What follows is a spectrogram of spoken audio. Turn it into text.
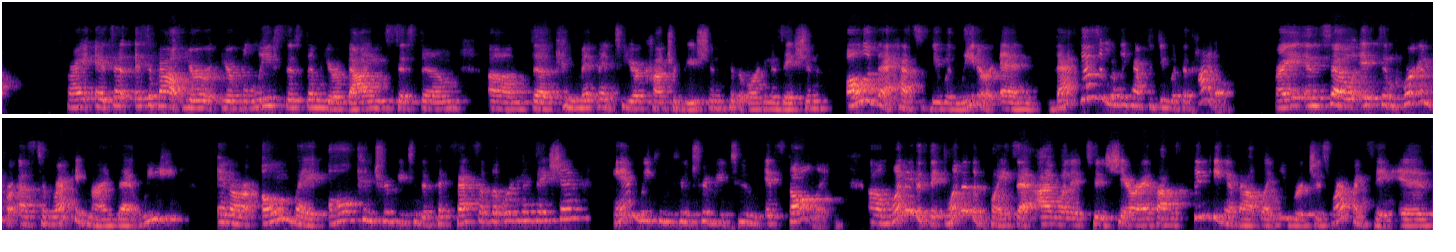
right? It's a, it's about your your belief system your value system um, the commitment to your contribution to the organization. All of that has to do with leader and that doesn't really have to do with the title right? And so it's important for us to recognize that we in our own way all contribute to the success of the organization and we can contribute to its stalling. Um, one of the th- one of the points that I wanted to share as I was thinking about what you were just referencing is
